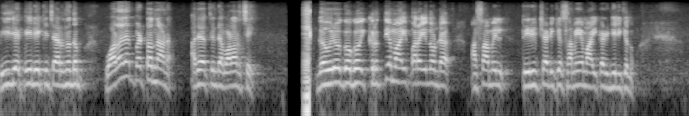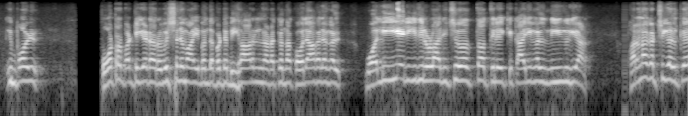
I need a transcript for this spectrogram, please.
ബി ജെ പിയിലേക്ക് ചേർന്നതും വളരെ പെട്ടെന്നാണ് അദ്ദേഹത്തിന്റെ വളർച്ച. ഗൗരവ് ഗൊഗോയ് കൃത്യമായി പറയുന്നുണ്ട് അസാമിൽ തിരിച്ചടിക്ക് സമയമായി കഴിഞ്ഞിരിക്കുന്നു. ഇപ്പോൾ വോട്ടർ പട്ടികയുടെ റിവിഷനുമായി ബന്ധപ്പെട്ട് ബീഹാറിൽ നടക്കുന്ന കോലാഹലങ്ങൾ വലിയ രീതിയിലുള്ള അനിശ്ചിതത്വത്തിലേക്ക് കാര്യങ്ങൾ നീങ്ങുകയാണ്. ഭരണകക്ഷികൾക്ക്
